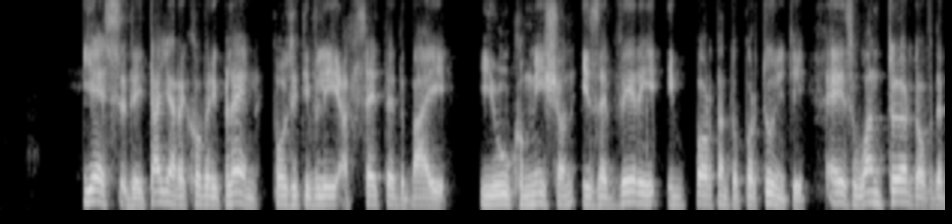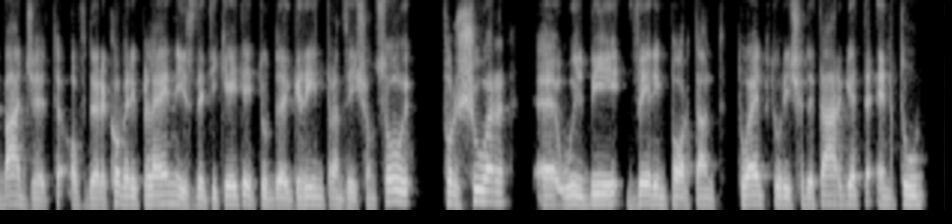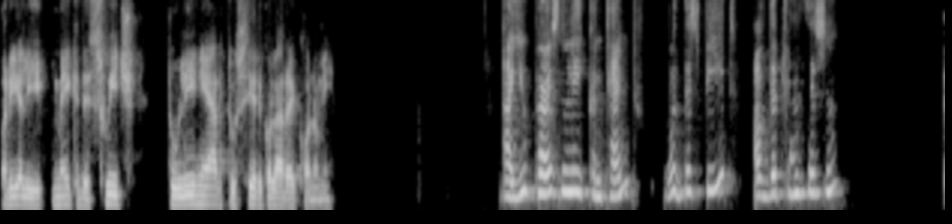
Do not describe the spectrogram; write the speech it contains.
Yes, the Italian recovery plan positively accepted by EU Commission is a very important opportunity as one third of the budget of the recovery plan is dedicated to the green transition. So for sure uh, will be very important to help to reach the target and to really make the switch to linear to circular economy. Are you personally content with the speed of the transition?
